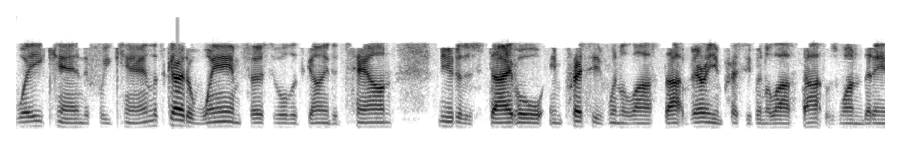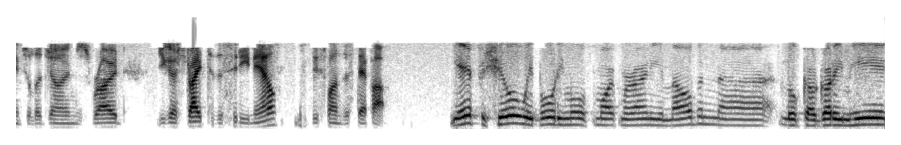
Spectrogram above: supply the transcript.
weekend, if we can. Let's go to Wham first of all. That's going to town, new to the stable. Impressive winner last start. Very impressive winner last start. Was one that Angela Jones rode. You go straight to the city now. This one's a step up. Yeah, for sure. We bought him off Mike Moroney in Melbourne. Uh, look, I got him here,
